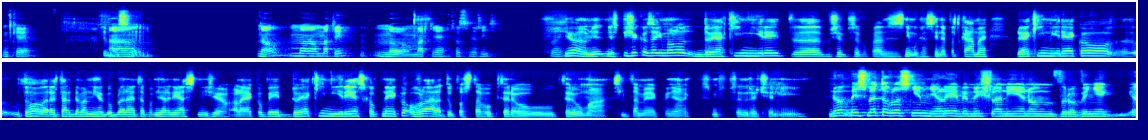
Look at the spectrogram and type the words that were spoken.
OK. A, no, Ma- Maty? No, Martine, chtěl jsem říct? Jo, mě, mě spíš jako zajímalo, do jaký míry, eh, že předpokládám, že se s ním už asi nepotkáme, do jaký míry jako eh, u toho retardovaného goblina je to poměrně jasný, že jo, ale jakoby do jaký míry je schopný jako ovládat tu postavu, kterou, kterou má, jestli tam je jako nějak jsem řečený. No, my jsme to vlastně měli vymyšlený jenom v rovině, eh,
